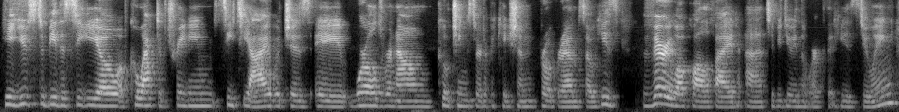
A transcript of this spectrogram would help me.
he used to be the CEO of Coactive Training CTI, which is a world-renowned coaching certification program. So he's very well qualified uh, to be doing the work that he's doing.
